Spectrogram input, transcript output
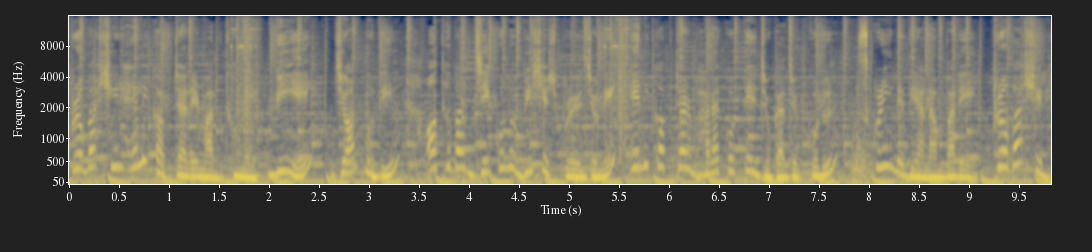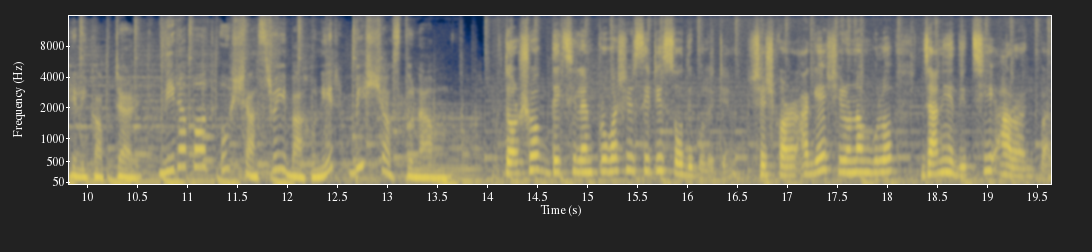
প্রবাসীর হেলিকপ্টারের মাধ্যমে। বিয়ে, জন্মদিন অথবা যে কোনো বিশেষ প্রয়োজনে হেলিকপ্টার ভাড়া করতে যোগাযোগ করুন স্ক্রিনে দেয়া নাম্বারে। প্রবাসীর হেলিকপ্টার, নিরাপদ ও সাশ্রয়ী বাহনের বিশ্বস্ত নাম। দর্শক, দেখছিলেন প্রবাসীর সিটি সৌদি বুলেটিন। শেষ করার আগে শিরোনামগুলো জানিয়ে দিচ্ছি আরও একবার।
